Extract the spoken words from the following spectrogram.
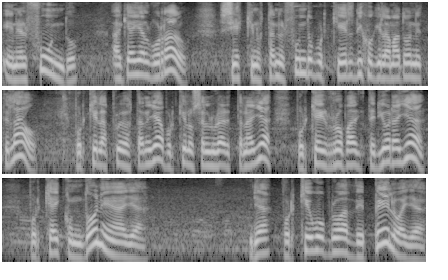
en el fondo, aquí hay algo raro. Si es que no está en el fondo, porque él dijo que la mató en este lado? ¿Por qué las pruebas están allá? ¿Por qué los celulares están allá? ¿Por qué hay ropa interior allá? ¿Por qué hay condones allá? ¿Ya? ¿Por qué hubo pruebas de pelo allá?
